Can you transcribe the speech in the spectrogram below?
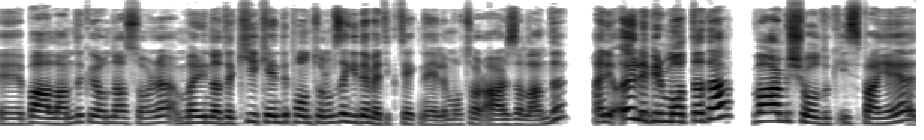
bağlandık ve ondan sonra marinadaki kendi pontonumuza gidemedik tekneyle motor arızalandı. Hani öyle bir modda da varmış olduk İspanya'ya.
